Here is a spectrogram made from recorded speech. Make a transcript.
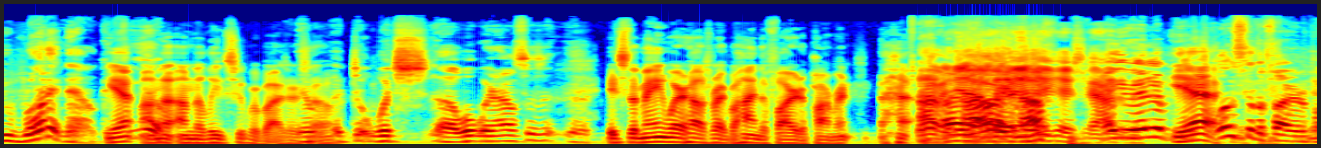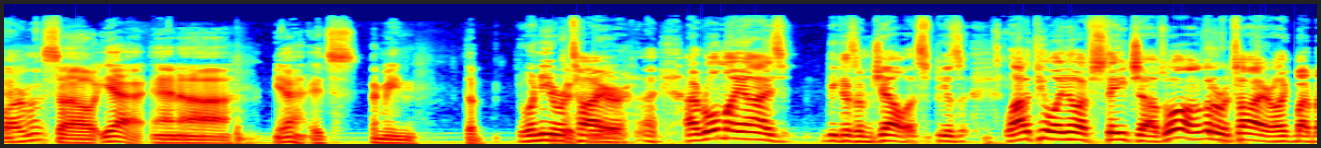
You run it now. Good Yeah, I'm the, I'm the lead supervisor. And, So uh, which uh, what warehouse is it? Uh, it's the main warehouse right behind the fire department. Oh, yeah, Oddly yeah, enough. yeah, yeah. you're in it. Yeah. Close to the fire department. So yeah, and uh, yeah, it's. I mean, the When do you retire? career- I, I roll my eyes because I'm jealous. Because a lot of people I know have state jobs. Well, I'm going to retire. Like my,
